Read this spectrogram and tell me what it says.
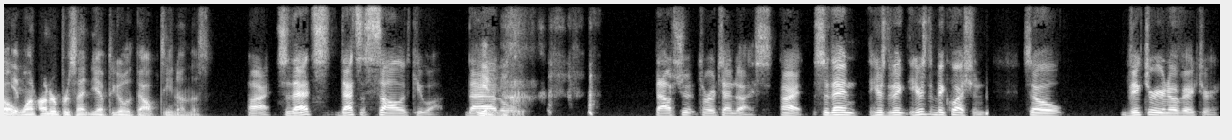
Oh, Yep. 100% you have to go with Palpatine on this. All right, so that's that's a solid QOP. Yeah. That'll that should throw ten dice. All right, so then here's the big here's the big question. So, victory or no victory?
